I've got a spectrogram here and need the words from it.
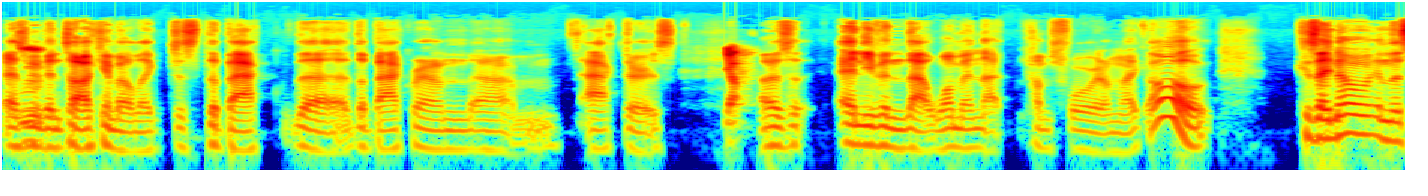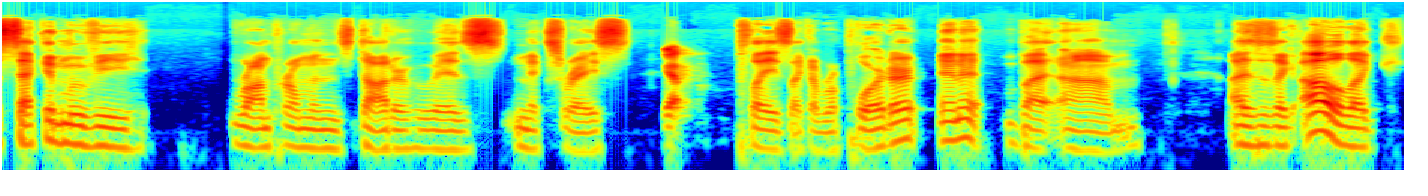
as we've Mm. been talking about, like just the back, the the background um, actors. Yep. I was, and even that woman that comes forward, I'm like, oh, because I know in the second movie, Ron Perlman's daughter, who is mixed race, Yep. plays like a reporter in it, but um, I was just like, oh, like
